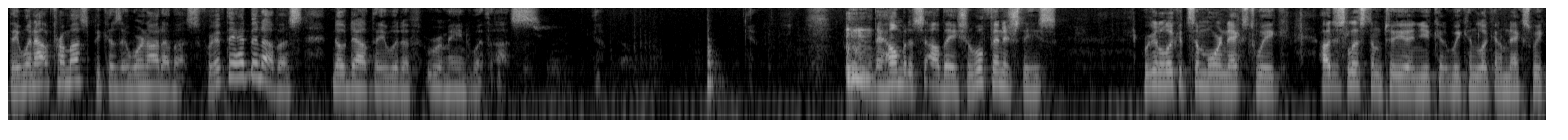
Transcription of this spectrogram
they went out from us because they were not of us. For if they had been of us, no doubt they would have remained with us. Yeah. Yeah. the helmet of salvation. We'll finish these. We're going to look at some more next week. I'll just list them to you, and you can we can look at them next week.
